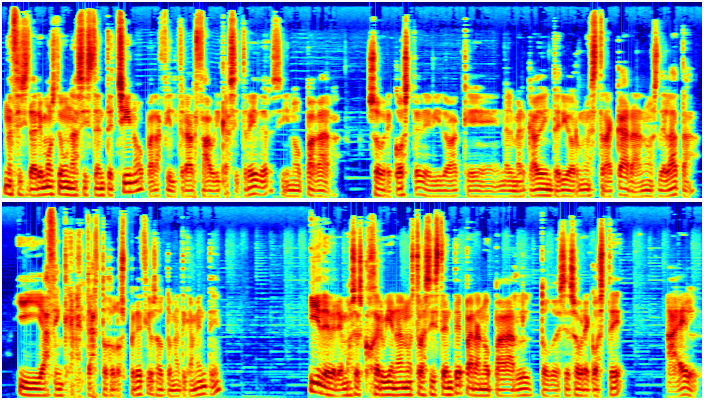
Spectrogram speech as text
Necesitaremos de un asistente chino para filtrar fábricas y traders y no pagar sobrecoste debido a que en el mercado interior nuestra cara nos delata y hace incrementar todos los precios automáticamente. Y deberemos escoger bien a nuestro asistente para no pagar todo ese sobrecoste a él.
